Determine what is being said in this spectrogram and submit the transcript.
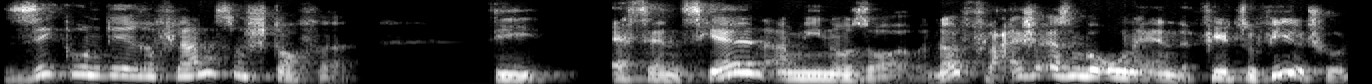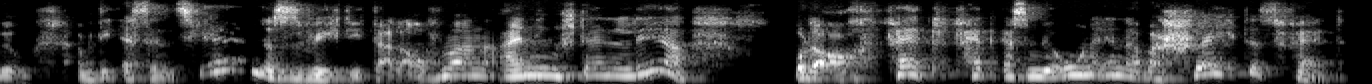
sekundäre Pflanzenstoffe, die essentiellen Aminosäuren, ne? Fleisch essen wir ohne Ende, viel zu viel, Entschuldigung, aber die essentiellen, das ist wichtig, da laufen wir an einigen Stellen leer. Oder auch Fett, Fett essen wir ohne Ende, aber schlechtes Fett.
